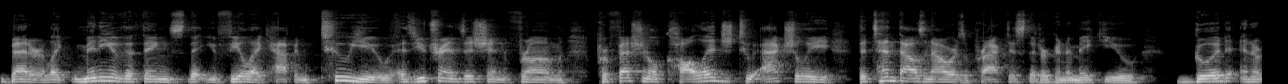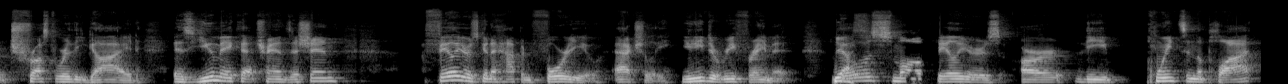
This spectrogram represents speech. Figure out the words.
better, like many of the things that you feel like happen to you as you transition from professional college to actually the 10,000 hours of practice that are going to make you good and a trustworthy guide. As you make that transition, failure is going to happen for you, actually. You need to reframe it. Yes. Those small failures are the points in the plot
